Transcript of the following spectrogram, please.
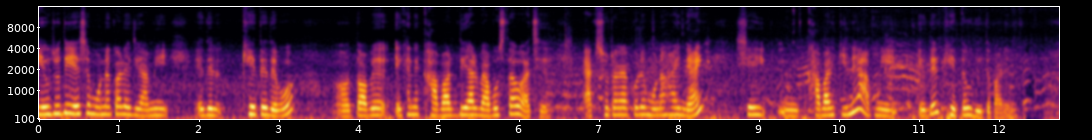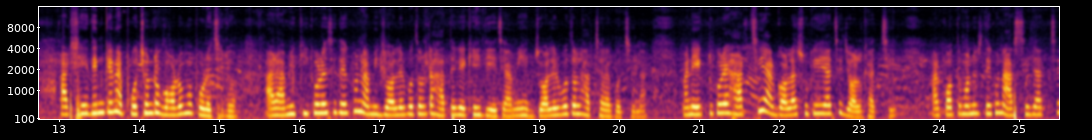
কেউ যদি এসে মনে করে যে আমি এদের খেতে দেব তবে এখানে খাবার দেওয়ার ব্যবস্থাও আছে। একশো টাকা করে মনে হয় নেয়, সেই খাবার কিনে আপনি এদের খেতেও দিতে পারেন। আর সেই দিনকে না প্রচণ্ড গরমও পড়েছিল। আর আমি কি করেছি দেখুন, আমি জলের বোতলটা হাতে রেখেই দিয়েছি। আমি জলের বোতল হাতছাড়া করছি না। মানে একটু করে হাঁটছি আর গলা শুকিয়ে যাচ্ছে, জল খাচ্ছি। আর কত মানুষ দেখুন আসছে যাচ্ছে।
